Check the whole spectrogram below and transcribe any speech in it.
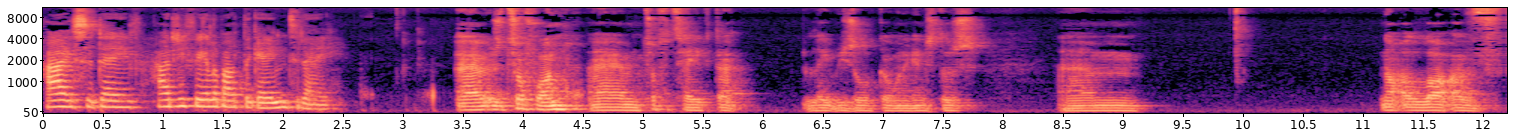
Hi, so Dave, how do you feel about the game today? Um, it was a tough one. Um, tough to take that late result going against us. Um, not a lot of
